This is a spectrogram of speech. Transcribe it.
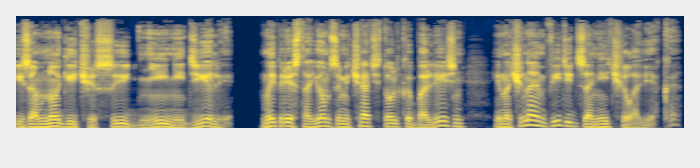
И за многие часы, дни, недели мы перестаем замечать только болезнь и начинаем видеть за ней человека.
